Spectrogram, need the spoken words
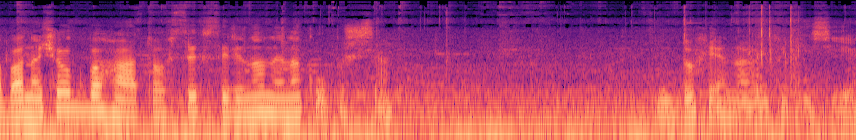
А баночок багато, всіх все рівно не накупишся. Духи навіть якісь є.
